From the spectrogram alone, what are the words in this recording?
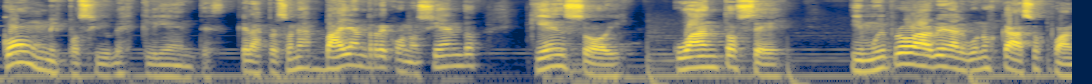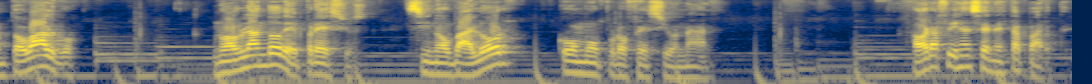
con mis posibles clientes. Que las personas vayan reconociendo quién soy, cuánto sé y muy probable en algunos casos cuánto valgo. No hablando de precios, sino valor como profesional. Ahora fíjense en esta parte.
